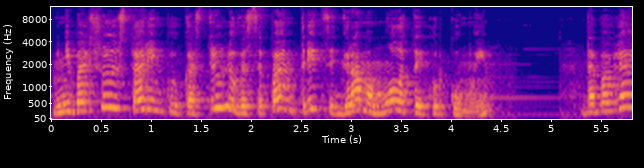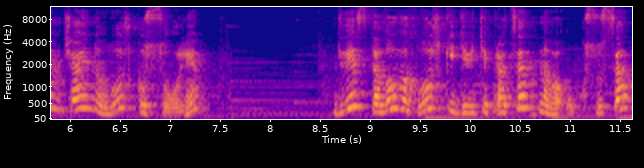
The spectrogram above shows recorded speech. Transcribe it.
В небольшую старенькую кастрюлю высыпаем 30 граммов молотой куркумы, добавляем чайную ложку соли, 2 столовых ложки 9% уксуса,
